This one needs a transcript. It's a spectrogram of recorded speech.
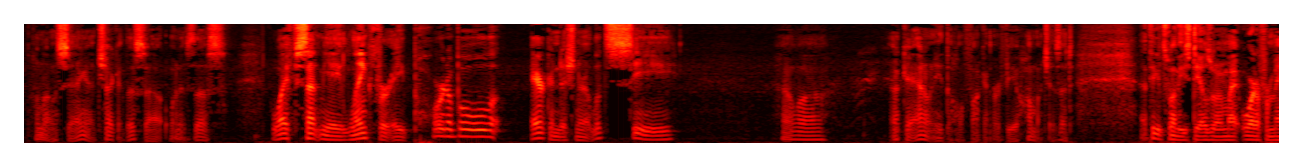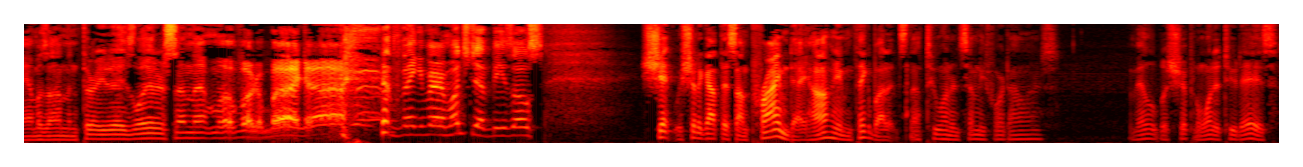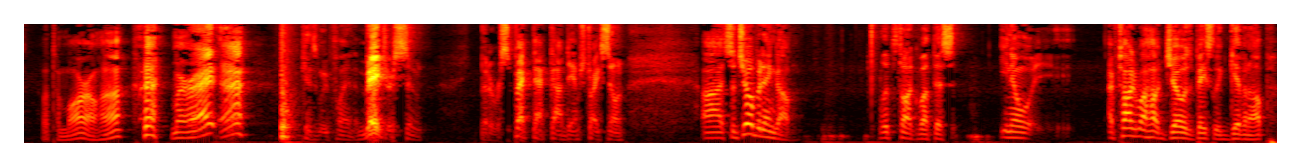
hold on a second, I gotta check it this out. What is this? Wife sent me a link for a portable air conditioner. Let's see how. Uh, okay, I don't need the whole fucking review. How much is it? I think it's one of these deals where I might order from Amazon, then 30 days later send that motherfucker back. Thank you very much, Jeff Bezos. Shit, we should have got this on Prime Day, huh? I didn't even think about it. It's now $274. Available to ship in one to two days. Oh, tomorrow, huh? Am I right? Huh? Kids will be playing the major soon. Better respect that goddamn strike zone. Uh, so Joe Benigno, let's talk about this. You know, I've talked about how Joe has basically given up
